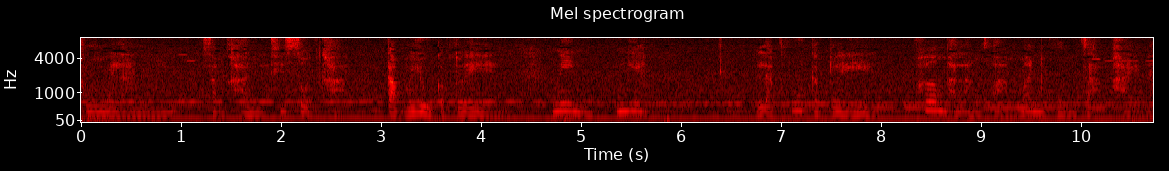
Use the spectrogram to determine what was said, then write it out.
ช่วงเวลานี้สำคัญที่สุดค่ะ กลับมาอยู่กับตัวเอง นิ่งเงียบ และพูดกับตัวเอง เพิ่มพลังความมั่นคงจากภายใน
